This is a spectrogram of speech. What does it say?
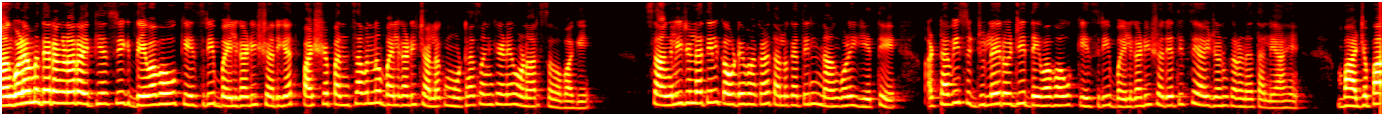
नांगोळ्यामध्ये रंगणार ऐतिहासिक देवाभाऊ केसरी बैलगाडी शर्यत पाचशे पंचावन्न बैलगाडी चालक मोठ्या संख्येने होणार सहभागी. सांगली जिल्ह्यातील कवठेमाकाळ तालुक्यातील नांगोळे येथे अठ्ठावीस जुलै रोजी देवाभाऊ केसरी बैलगाडी शर्यतीचे आयोजन करण्यात आले आहे. भाजपा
